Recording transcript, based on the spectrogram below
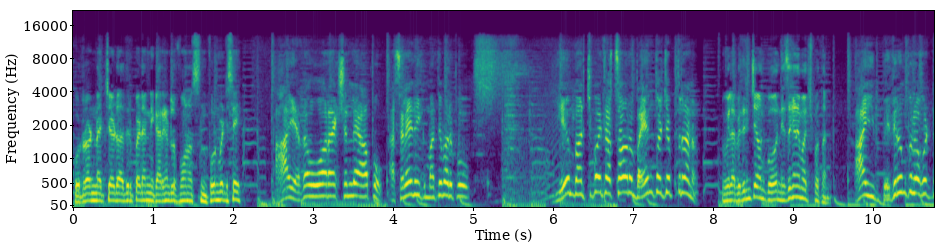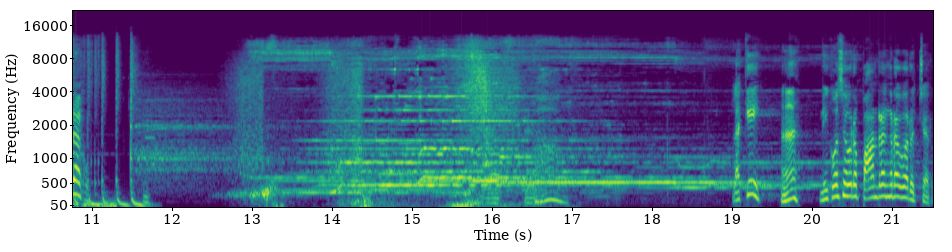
కుర్రాడు నచ్చాడు అదిరిపాడని నీకు అరగంటలో ఫోన్ వస్తుంది. ఫోన్ పెట్టేసాయి. ఆ ఎద ఓవర్ యాక్షన్లే ఆపు. అసలే నీకు మతి మరుపు. ఏం మర్చిపోయి తెస్తావని భయంతో చెప్తున్నాను. నువ్వు ఇలా బెదిరించావనుకో నిజంగానే మర్చిపోతాను. ఆ ఈ బెదిరింపులో ఒకటి నాకు. లక్కీ నీకోసం ఎవరో పాన్ రంగరావు గారు వచ్చారు.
